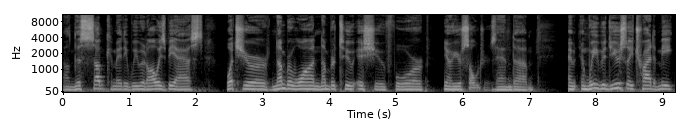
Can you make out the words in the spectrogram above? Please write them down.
on this subcommittee, we would always be asked, "What's your number one, number two issue for you know your soldiers?" And um, and, and we would usually try to meet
